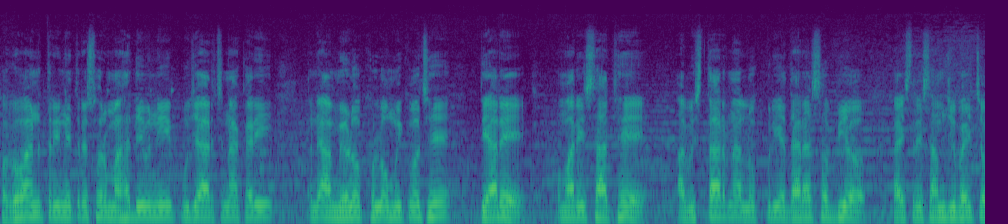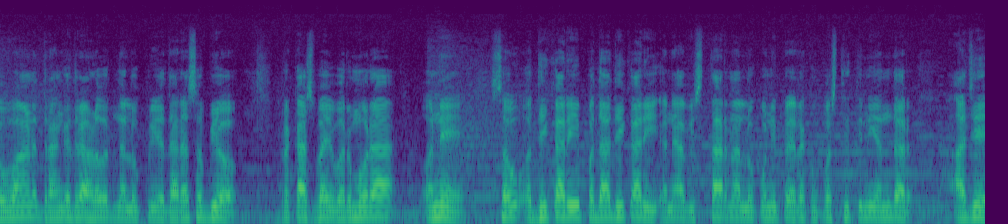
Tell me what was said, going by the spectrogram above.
ભગવાન ત્રિનેત્રેશ્વર મહાદેવની પૂજા અર્ચના કરી અને આ મેળો ખુલ્લો મૂક્યો છે. ત્યારે અમારી સાથે આ વિસ્તારના લોકપ્રિય ધારાસભ્ય ભાઈ શ્રી શામજીભાઈ ચૌહાણ, ધ્રાંગધ્રા હળવદના લોકપ્રિય ધારાસભ્ય પ્રકાશભાઈ વરમોરા અને સૌ અધિકારી, પદાધિકારી અને આ વિસ્તારના લોકોની પ્રેરક ઉપસ્થિતિની અંદર આજે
